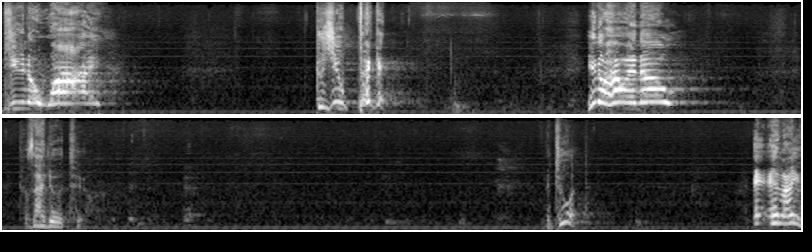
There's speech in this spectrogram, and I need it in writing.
Do you know why? Because you pick it. You know how i know? Because i do it too. I do it and I,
